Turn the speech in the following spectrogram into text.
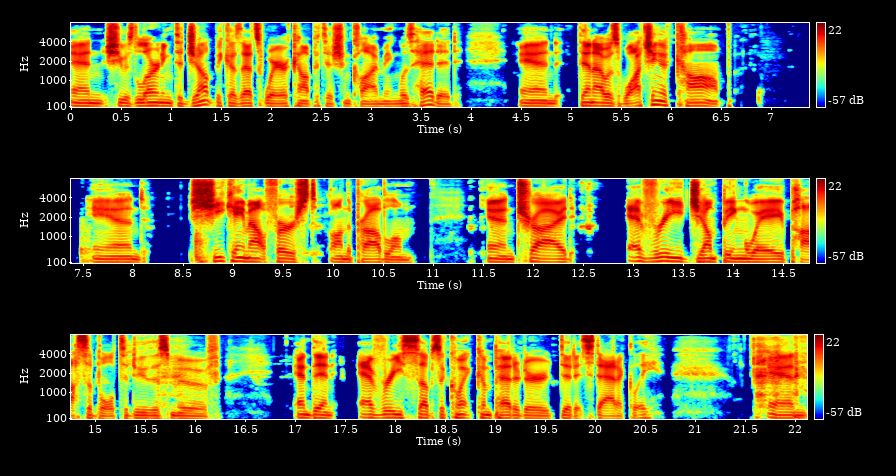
And she was learning to jump because that's where competition climbing was headed. And then I was watching a comp and she came out first on the problem and tried every jumping way possible to do this move. And then every subsequent competitor did it statically. And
